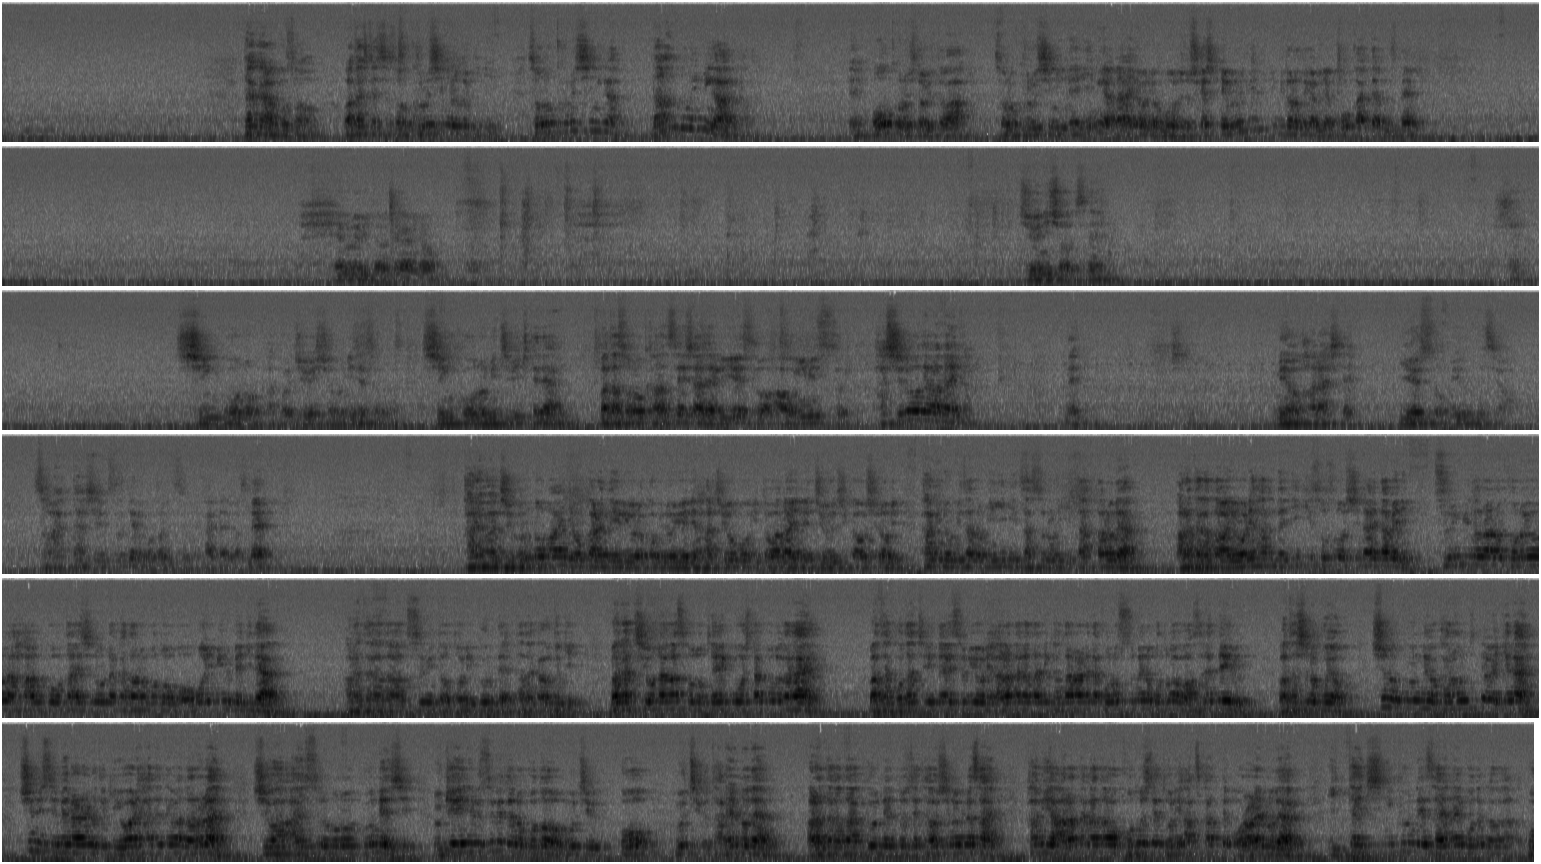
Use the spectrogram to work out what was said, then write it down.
だからこそ私たちはその苦しみの時にその苦しみが何の意味があるかね、多くの人々はその苦しみに、ね、意味がないように思うでしょう。しかしヘブル人の手紙にはこう書いてあるんですね。ヘブル人の手紙の。12章ですね。信仰のあこれ11章の2節になります。信仰の導き手でありまたその完成者であるイエスを仰ぎ見つつ走ろうではないか。ね。目を離してイエスを見るんですよ。そうやって走り続けることについて書いてありますね。彼は自分の前に置かれている喜びの家に恥をもいとわないで十字架を忍び神の御座の右に座するに至ったのである。あなた方はより果てて意気粗相しないために罪人らのこのような犯行を耐え忍んだ方のことを思い見るべきである。あなた方は罪と取り組んで戦う時まだ血を流すほど抵抗したことがない。また子たちに対するようにあなた方に語られたこの勧めの言葉を忘れている。私の子よ主の訓練を軽んじてはいけない。主に責められる時弱り果ててはならない。主は愛する者を訓練し受け入れる全てのことを無知を無知打たれるのである。あなた方は訓練として倒しのみなさい。神はあなた方を子として取り扱っておられるのである。一体父に訓練されない子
